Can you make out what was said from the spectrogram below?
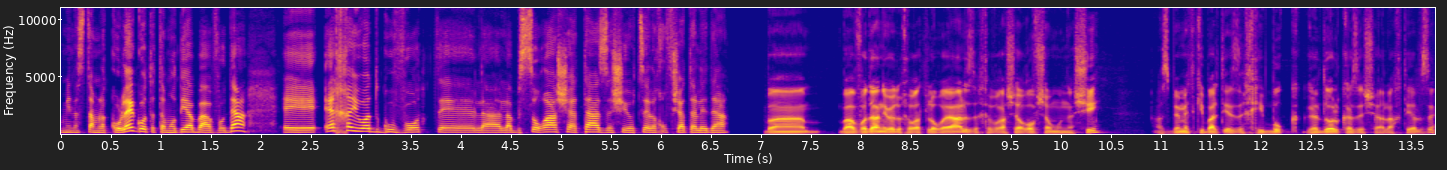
מן הסתם לקולגות, אתה מודיע בעבודה, אה, איך היו התגובות אה, לבשורה שאתה זה שיוצא לחופשת הלידה? ב- בעבודה אני עובד בחברת לוריאל, זו חברה שהרוב שם הוא נשי, אז באמת קיבלתי איזה חיבוק גדול כזה שהלכתי על זה.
